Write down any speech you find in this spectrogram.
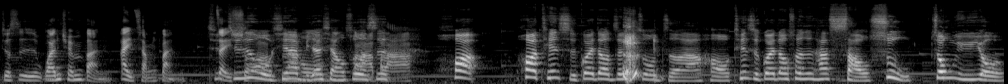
就是完全版、爱藏版。其实我现在比较想说的是画。画《天使怪盗》这个作者啊，哈，《天使怪盗》算是他少数终于有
